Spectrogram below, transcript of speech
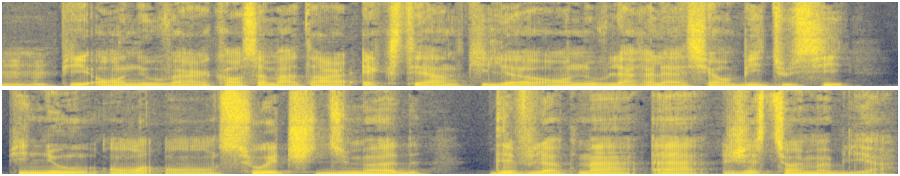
mm-hmm. puis on ouvre à un consommateur externe qui, là, on ouvre la relation B2C, puis nous, on, on switch du mode développement à gestion immobilière.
